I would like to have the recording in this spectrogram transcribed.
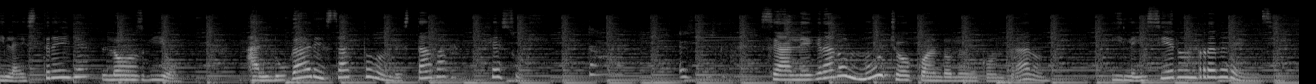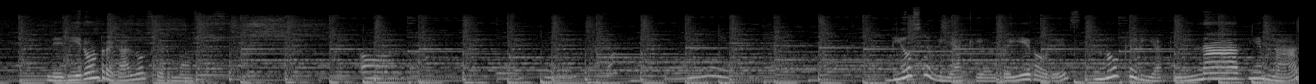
y la estrella los guió al lugar exacto donde estaba Jesús. Se alegraron mucho cuando lo encontraron y le hicieron reverencia. Le dieron regalos hermosos. Dios sabía que el rey Herodes no quería que nadie más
